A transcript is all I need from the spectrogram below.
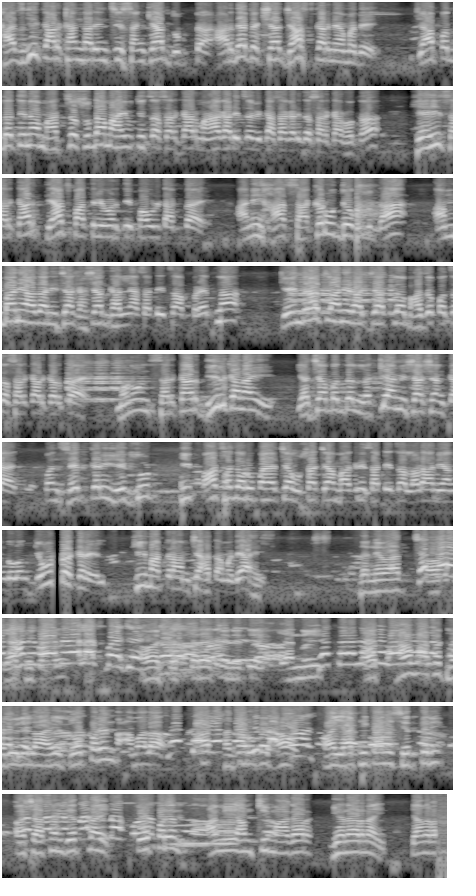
खाजगी कारखानदारींची संख्या दुप्प अर्ध्यापेक्षा जास्त करण्यामध्ये ज्या पद्धतीनं मागचं सुद्धा महायुतीचं सरकार महाआघाडीचं विकास आघाडीचं सरकार होतं हेही सरकार त्याच पातळीवरती पाऊल टाकत आहे आणि हा साखर उद्योग सुद्धा अंबानी अदानीच्या घशात घालण्यासाठीचा प्रयत्न केंद्रातलं आणि राज्यातलं भाजपचं सरकार करत आहे म्हणून सरकार देईल का नाही याच्याबद्दल नक्की आम्ही साशंक आहेत. पण शेतकरी एकजूट ही पाच हजार रुपयाच्या उसाच्या मागणीसाठीचा लढा आणि आंदोलन तीव्र करेल ही मात्र आमच्या हातामध्ये आहे. धन्यवाद. या ठिकाणी शेतकऱ्याचे नेते यांनी ठाम असं ठरविलेलं आहे. जोपर्यंत आम्हाला पाच हजार रुपये भाव या ठिकाणी शेतकरी शासन देत नाही तोपर्यंत आम्ही आमची माघार घेणार नाही. कॅमेरा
